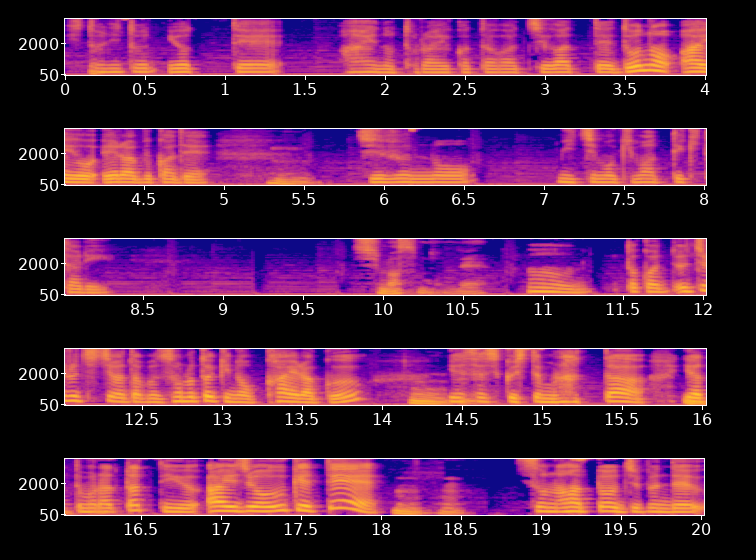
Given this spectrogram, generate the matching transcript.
人にとよって愛の捉え方が違って、どの愛を選ぶかでうん。自分の道も決まってきたり。しますもんね。うん。だから、うちの父は多分その時の快楽、うん。優しくしてもらった、やってもらったっていう愛情を受けて、うんうん。その後自分で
